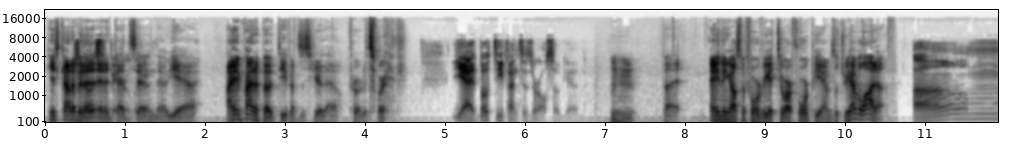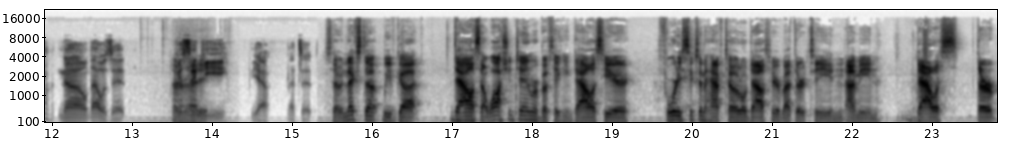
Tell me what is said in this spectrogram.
he's kind of in a, in a dead zone, though. Yeah. I am fine with both defenses here, though, for what it's worth. yeah. Both defenses are also good. hmm But anything else before we get to our 4 PMs, which we have a lot of? Um, no, that was it. Alrighty. Yeah, that's it. So next up, we've got Dallas at Washington. We're both taking Dallas here. 46 and a half total. Dallas here by 13. I mean, Dallas, they're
